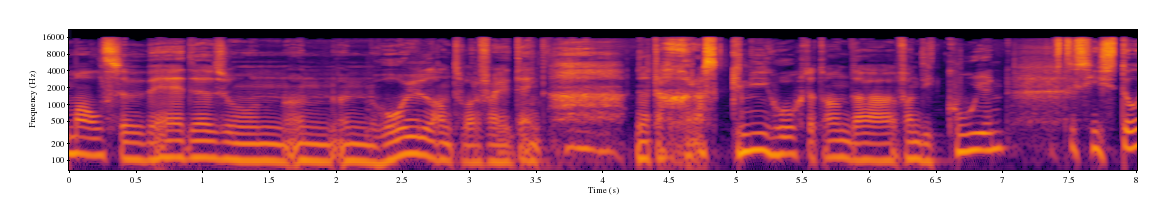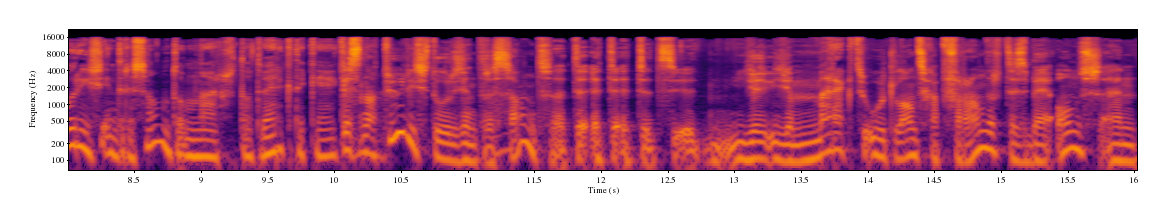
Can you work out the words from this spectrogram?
malse weide, zo'n een, een hooiland waarvan je denkt, ah, dat gras kniehoog tot aan dat, van die koeien. Het is historisch interessant om naar dat werk te kijken. Het is natuurhistorisch interessant. Het, het, het, het, je, je merkt hoe het landschap veranderd is bij ons. En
